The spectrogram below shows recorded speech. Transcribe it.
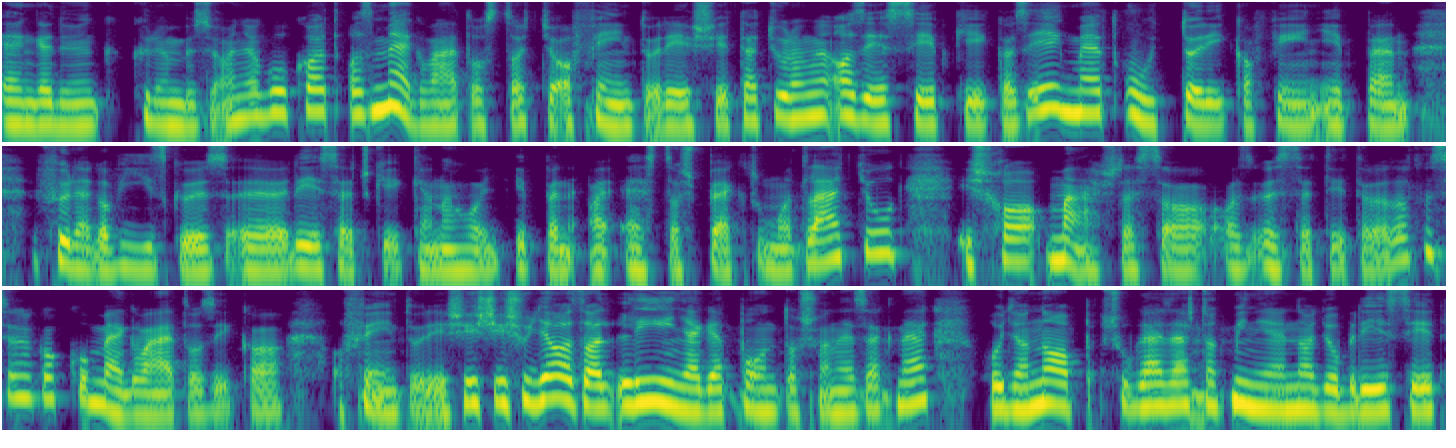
beleengedünk különböző anyagokat, az megváltoztatja a fénytörését. Tehát tulajdonképpen azért szép kék az ég, mert úgy törik a fény éppen, főleg a vízgőz részecskéken, ahogy éppen ezt a spektrumot látjuk, és ha más lesz az összetétel az atmoszférának, akkor megváltozik a, a fénytörés is. És ugye az a lényege pontosan ezeknek, hogy a napsugárzásnak minél nagyobb részét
